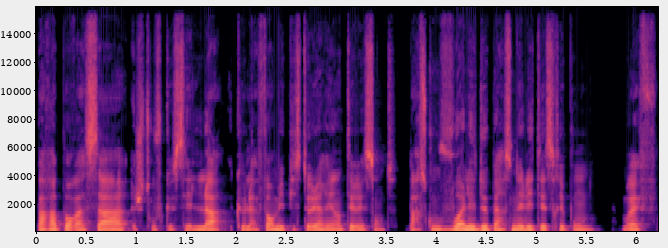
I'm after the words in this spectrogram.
par rapport à ça, je trouve que c'est là que la forme épistolaire est intéressante, parce qu'on voit les deux personnalités se répondre. Bref,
